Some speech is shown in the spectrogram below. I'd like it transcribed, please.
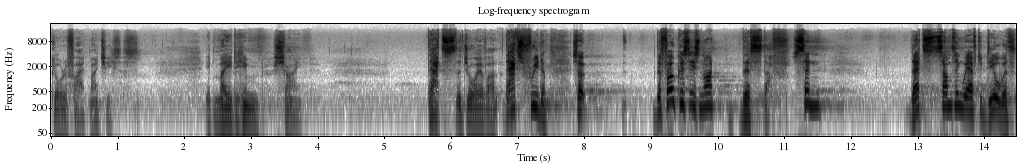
glorified my Jesus. It made him shine. That's the joy of our That's freedom. So the focus is not this stuff. Sin, that's something we have to deal with,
